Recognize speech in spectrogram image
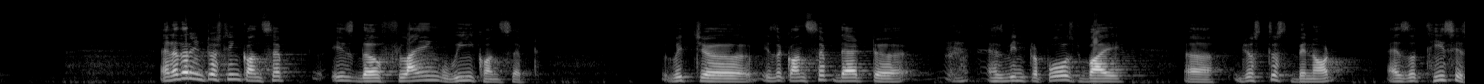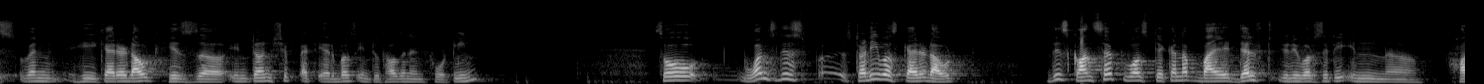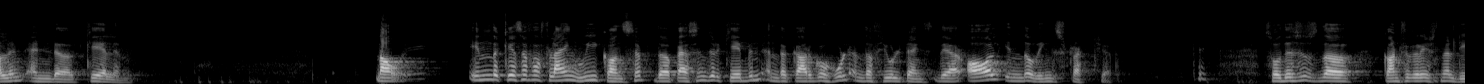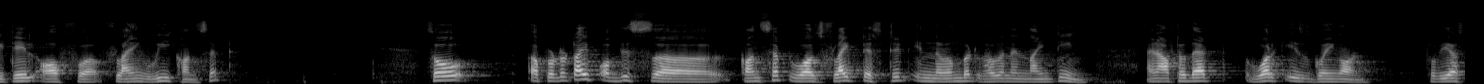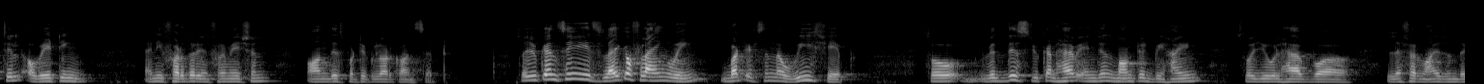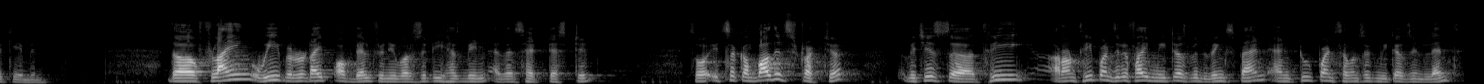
Another interesting concept is the flying V concept which uh, is a concept that uh, has been proposed by uh, Justus as a thesis when he carried out his uh, internship at Airbus in 2014. So, once this uh, study was carried out this concept was taken up by Delft University in uh, Holland and uh, KLM. Now in the case of a flying V concept the passenger cabin and the cargo hold and the fuel tanks they are all in the wing structure. Okay. So this is the configurational detail of uh, flying V concept. So a prototype of this uh, concept was flight tested in November 2019 and after that work is going on. So we are still awaiting any further information on this particular concept. So, you can see it is like a flying wing, but it is in a V shape. So, with this you can have engines mounted behind. So, you will have uh, lesser noise in the cabin. The flying V prototype of Delft University has been as I said tested. So, it is a composite structure which is uh, 3 around 3.05 meters with wingspan and 2.76 meters in length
